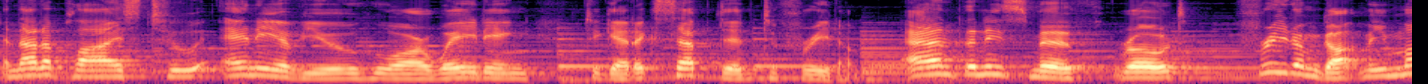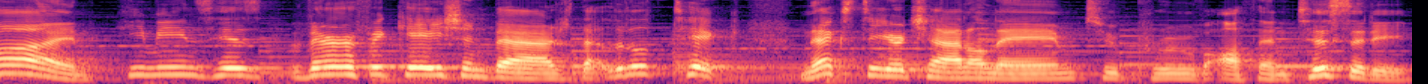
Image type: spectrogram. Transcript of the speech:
And that applies to any of you who are waiting to get accepted to Freedom. Anthony Smith wrote, Freedom got me mine. He means his verification badge, that little tick next to your channel name to prove authenticity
